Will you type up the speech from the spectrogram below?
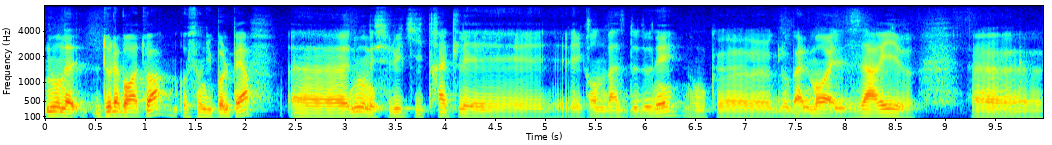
nous on a deux laboratoires au sein du pôle perf. Euh, nous, on est celui qui traite les, grandes bases de données. Donc, euh, globalement, elles arrivent euh,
